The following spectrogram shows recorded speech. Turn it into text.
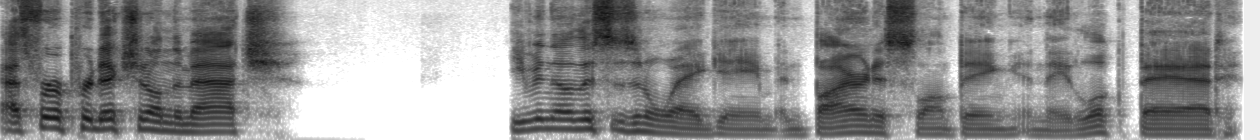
As for a prediction on the match, even though this is an away game and Bayern is slumping and they look bad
